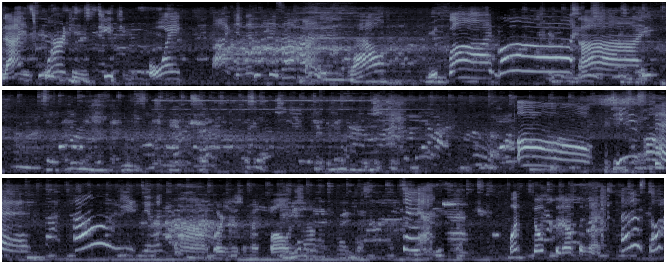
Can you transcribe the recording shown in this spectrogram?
Nice work in teaching, boy. I can see that. Now, goodbye. Bye. Bye. So if anyone in your family is lucky at the show, listen up. Check them out for your Oh, Jesus. How are you doing? Uh, we're using my phone. Say, What? Open open it. let us don't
